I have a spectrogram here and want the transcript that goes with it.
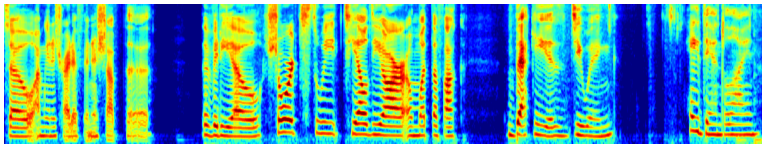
So I'm gonna try to finish up the the video short, sweet TLDR on what the fuck Becky is doing. Hey Dandelion.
